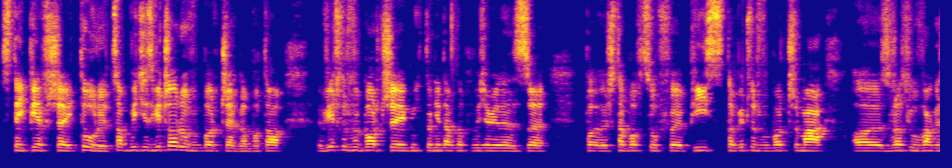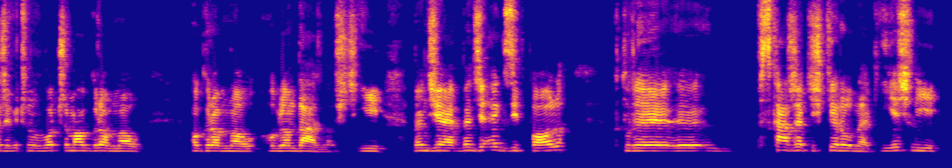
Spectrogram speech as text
z tej pierwszej tury, co wyjdzie z wieczoru wyborczego, bo to wieczór wyborczy, mi to niedawno powiedział jeden z sztabowców PiS, to wieczór wyborczy ma, zwrócił uwagę, że wieczór wyborczy ma ogromną, ogromną oglądalność. I będzie, będzie exit poll, który y, wskaże jakiś kierunek. I jeśli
